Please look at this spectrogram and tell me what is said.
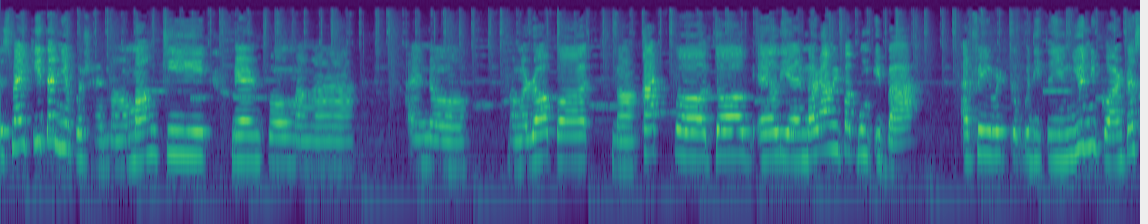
Tapos makikita niyo po siya, mga monkey, meron pong mga, ano, mga robot, mga cat po, dog, alien, marami pa pong iba. At favorite ko po dito yung unicorn. Tapos,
